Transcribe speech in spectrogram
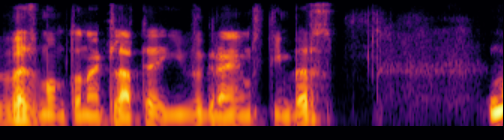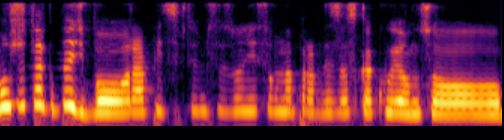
wezmą to na klatę i wygrają z Timbers. Może tak być, bo Rapids w tym sezonie są naprawdę zaskakująco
